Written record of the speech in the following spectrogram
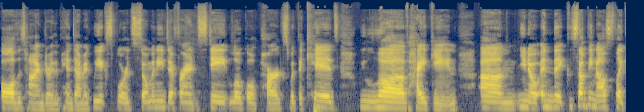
all the time during the pandemic. We explored so many different state local parks with the kids. We love hiking. Um you know and like something else like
